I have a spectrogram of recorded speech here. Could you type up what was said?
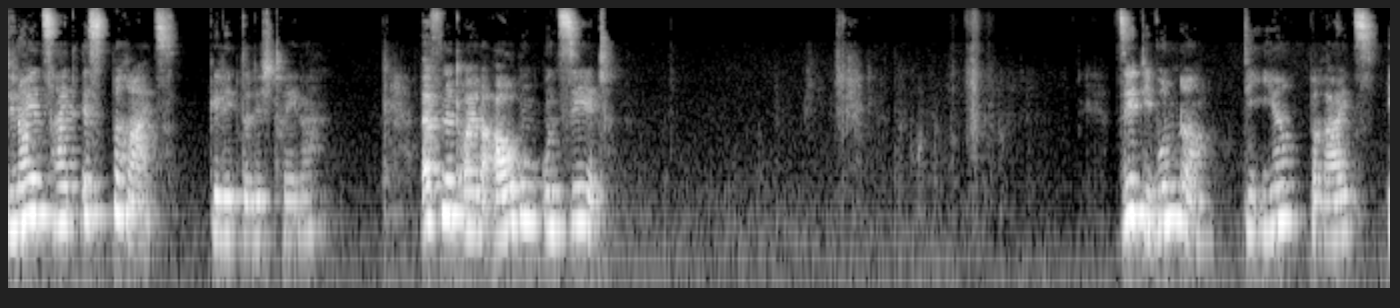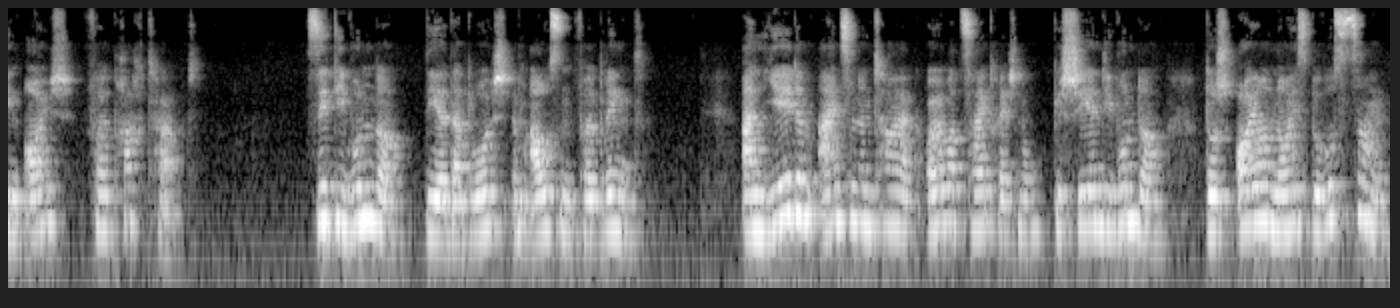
Die neue Zeit ist bereits, geliebte Lichtträger. Öffnet eure Augen und seht. Seht die Wunder, die ihr bereits in euch vollbracht habt. Seht die Wunder, die ihr dadurch im Außen vollbringt. An jedem einzelnen Tag eurer Zeitrechnung geschehen die Wunder durch euer neues Bewusstsein.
